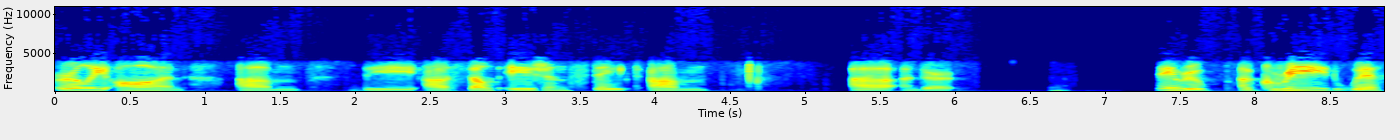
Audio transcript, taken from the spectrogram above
early on, um, the uh, South Asian state um, uh, under Nehru agreed with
